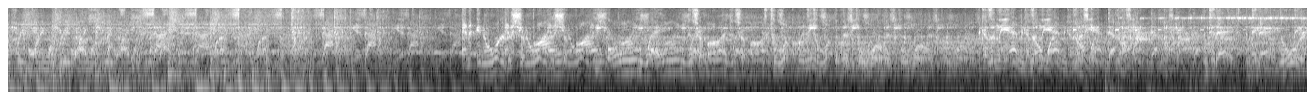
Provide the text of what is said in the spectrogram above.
every morning when we rise. Exactly, exactly, order to survive, the only way to survive is to look beneath the visible world. Because in the end, no in the end, can escape death. And today, today, your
